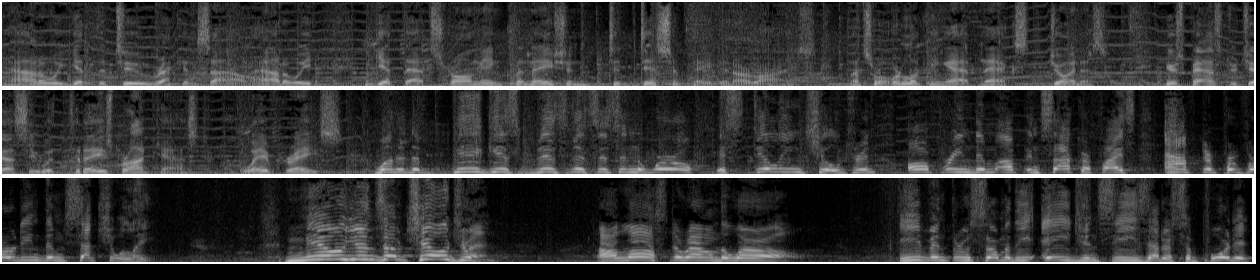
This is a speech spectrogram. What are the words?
How do we get the two reconciled? How do we get that strong inclination to dissipate in our lives? That's what we're looking at next. Join us. Here's Pastor Jesse with today's broadcast of Way of Grace. One of the biggest businesses in the world is stealing children, offering them up in sacrifice after perverting them sexually. Millions of children are lost around the world, even through some of the agencies that are supported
